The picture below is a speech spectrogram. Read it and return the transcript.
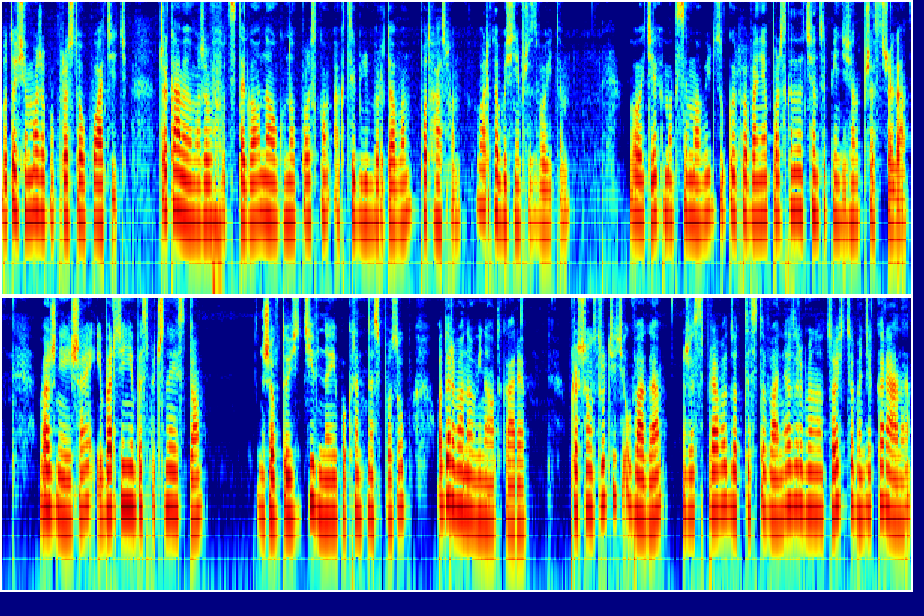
bo to się może po prostu opłacić. Czekamy może wobec tego na ogólnopolską akcję billboardową pod hasłem Warto być nieprzyzwoitym. Wojciech Maksymowicz z ugrupowania Polska 2050 przestrzega. Ważniejsze i bardziej niebezpieczne jest to, że w dość dziwny i pokrętny sposób oderwano winę od kary. Proszę zwrócić uwagę, że z prawa do testowania zrobiono coś, co będzie karane.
